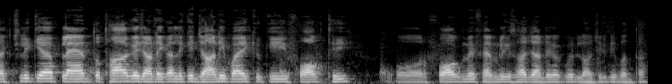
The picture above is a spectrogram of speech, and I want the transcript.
एक्चुअली क्या प्लान तो था आगे जाने का लेकिन जा नहीं पाए क्योंकि फॉग थी और फॉग में फैमिली के साथ जाने का कोई लॉजिक नहीं बनता।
